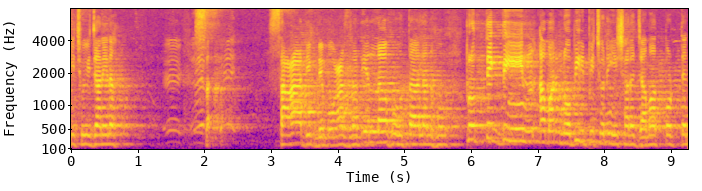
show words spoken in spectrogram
কিছুই জানি না। প্রত্যেক দিন আমার নবীর পিছনে ইশারা জামাত পড়তেন।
